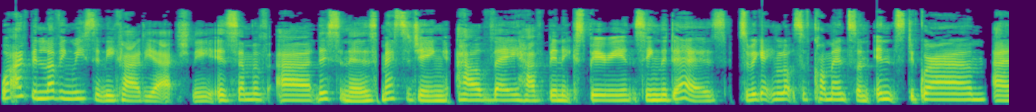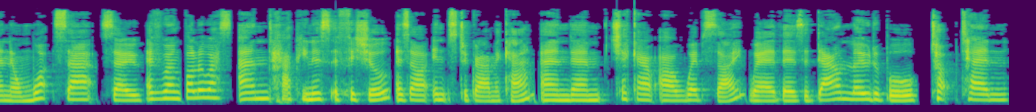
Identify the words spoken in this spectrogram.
What I've been loving recently, Klaudia, actually, is some of our listeners messaging how they have been experiencing the dares. So we're getting lots of comments on Instagram and on WhatsApp. So everyone follow us and Happiness Official as our Instagram account and um, check out our website where there's a downloadable top 10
